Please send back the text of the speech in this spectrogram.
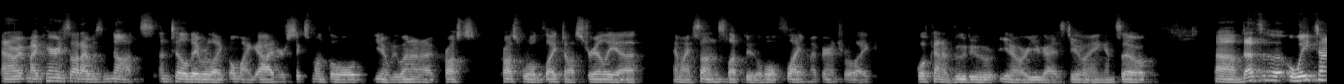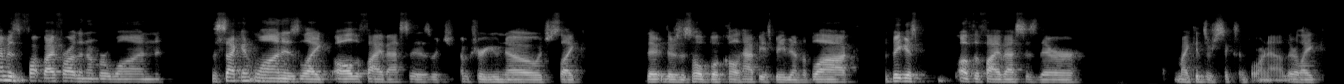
And I, my parents thought I was nuts until they were like, "Oh my God, you're six month old." You know, we went on a cross cross world flight to Australia, and my son slept through the whole flight. My parents were like, "What kind of voodoo, you know, are you guys doing?" And so um, that's uh, awake time is by far the number one. The second one is like all the five S's, which I'm sure you know. It's just like there, there's this whole book called Happiest Baby on the Block. The biggest of the five S's, there. My kids are six and four now. They're like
